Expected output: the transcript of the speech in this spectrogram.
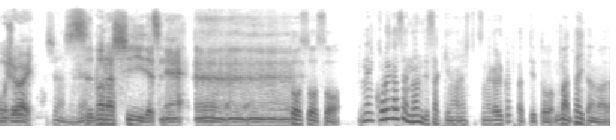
面白い。素晴らしいですね。うん。そうそうそう。ね、これがさ、なんでさっきの話とつながるかっていうと、まあ、タイタンは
